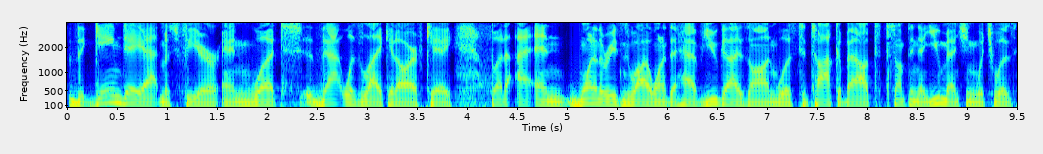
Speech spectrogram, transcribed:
the game day atmosphere and what that was like at RFK. But I, and one of the reasons why I wanted to have you guys on was to talk about something that you mentioned, which was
